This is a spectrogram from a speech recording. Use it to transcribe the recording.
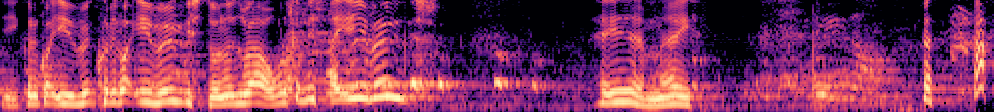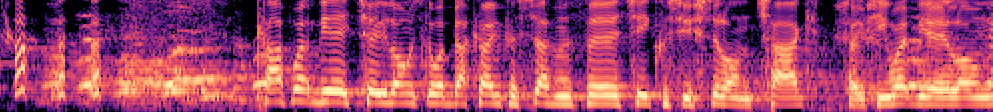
You could have got your, could have got your roots done as well. Look at this, your roots. Here, me. Kath won't be here too long. She's going back home for 7.30 because she's still on tag, so she won't be here long.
